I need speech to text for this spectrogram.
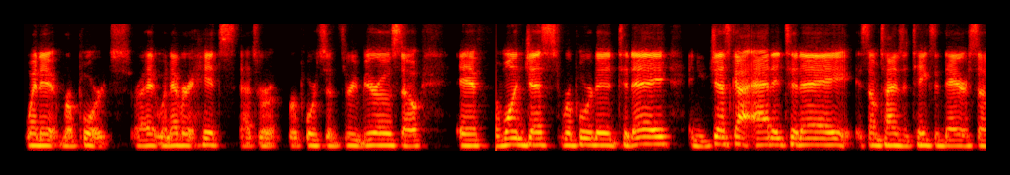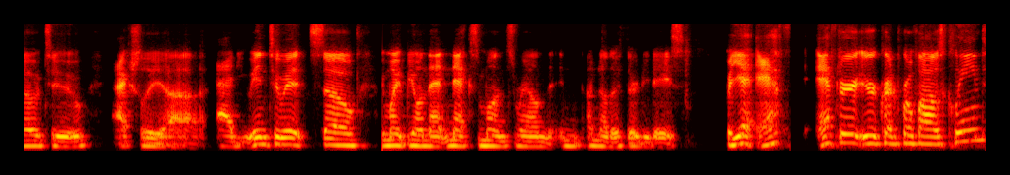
when it reports, right? Whenever it hits, that's where reports the three bureaus. So if one just reported today and you just got added today, sometimes it takes a day or so to actually uh, add you into it. So you might be on that next month's round in another 30 days. But yeah, af- after your credit profile is cleaned,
